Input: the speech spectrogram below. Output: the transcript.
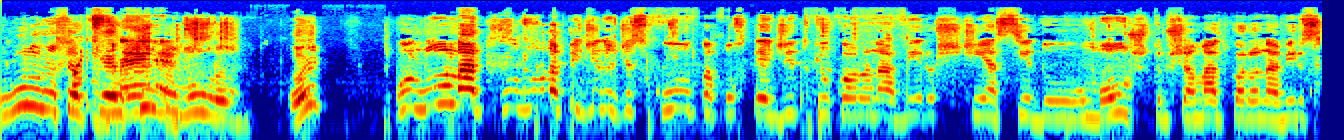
O Lula não sei o quê, é. o filho do Lula. Oi? O Lula, o Lula pedindo desculpa por ter dito que o coronavírus tinha sido um monstro chamado coronavírus,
